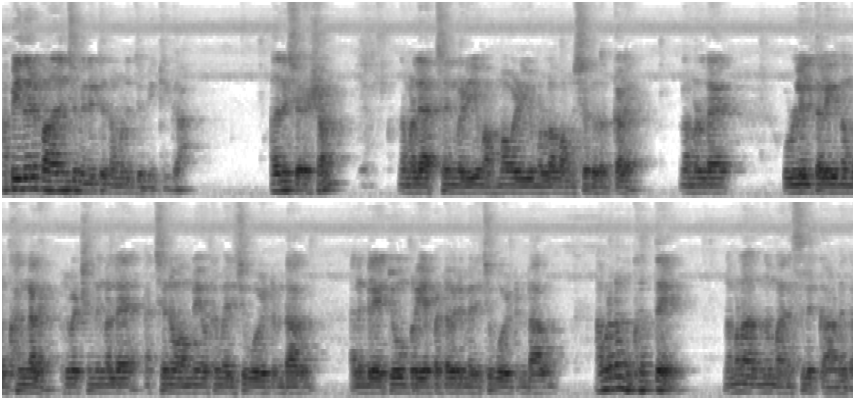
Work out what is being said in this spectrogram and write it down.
അപ്പൊ ഇതൊരു പതിനഞ്ച് മിനിറ്റ് നമ്മൾ ജപിക്കുക. അതിനുശേഷം നമ്മളെ അച്ഛൻ വഴിയും അമ്മ വഴിയുമുള്ള വംശപിതൃക്കളെ നമ്മളുടെ ഉള്ളിൽ തെളിയുന്ന മുഖങ്ങളെ ഒരുപക്ഷെ നിങ്ങളുടെ അച്ഛനോ അമ്മയോ ഒക്കെ മരിച്ചു പോയിട്ടുണ്ടാകും അല്ലെങ്കിൽ ഏറ്റവും പ്രിയപ്പെട്ടവർ മരിച്ചു പോയിട്ടുണ്ടാകും അവരുടെ മുഖത്തെ നമ്മൾ അന്ന് മനസ്സിൽ കാണുക.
